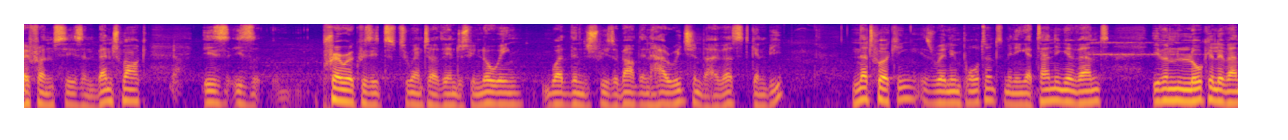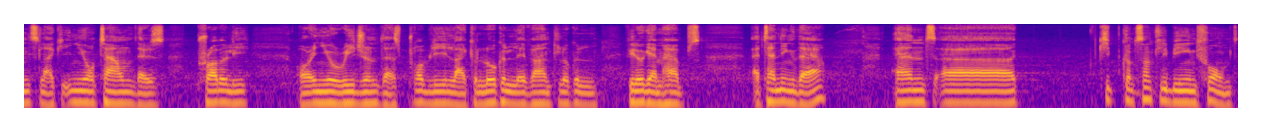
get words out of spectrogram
references and benchmark Yeah. is is prerequisite to enter the industry, knowing what the industry is about and how rich and diverse it can be. Networking is really important, meaning attending events, even local events like in your town, there's probably, or in your region, there's probably like a local event, local video game hubs, attending there, and uh, keep constantly being informed,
